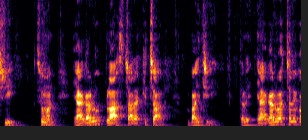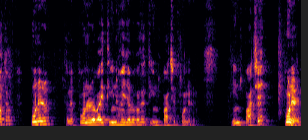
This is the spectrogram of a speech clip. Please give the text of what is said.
three সমান এগারো প্লাস চার একে চার বাই থ্রি তাহলে এগারো আর চারে কত? পনেরো, তাহলে পনেরো বাই তিন হয়ে যাবে কত? তিন পাঁচে পনেরো, তিন পাঁচে পনেরো,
